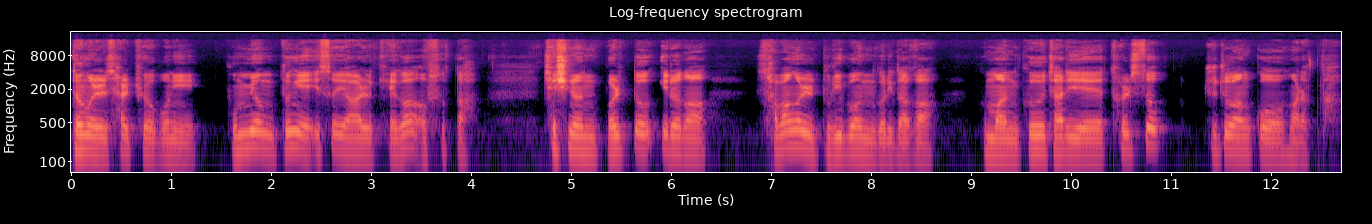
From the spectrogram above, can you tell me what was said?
등을 살펴보니 분명 등에 있어야 할 개가 없었다. 최 씨는 벌떡 일어나 사방을 두리번거리다가 그만 그 자리에 털썩 주저앉고 말았다.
